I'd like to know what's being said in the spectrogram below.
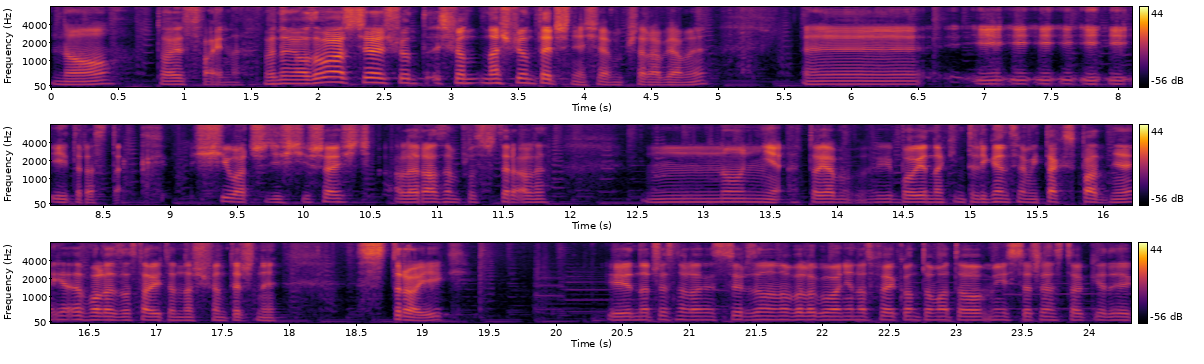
No, to jest fajne. Będę miał, zobaczcie, świąt, świąt, na świątecznie się przerabiamy. Yy, I, i, i, i, i, i, teraz tak. Siła 36, ale razem plus 4, ale. No nie, to ja, bo jednak inteligencja mi tak spadnie. Ja wolę zostawić ten nasz świąteczny stroik. I jednocześnie stwierdzono nowe logowanie na twoje konto ma to miejsce często, kiedy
